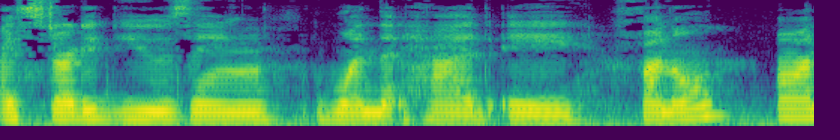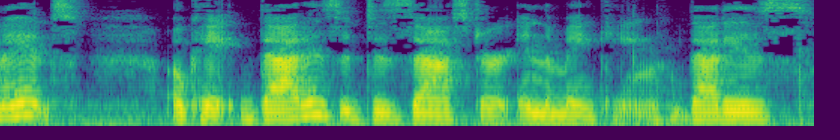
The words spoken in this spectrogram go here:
I started using one that had a funnel on it. Okay, that is a disaster in the making. That is,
